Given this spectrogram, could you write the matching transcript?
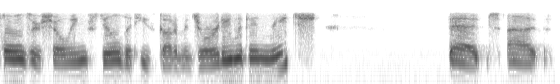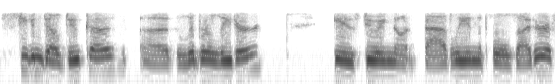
Polls are showing still that he's got a majority within reach. That uh, Steven Del Duca, uh, the Liberal leader, is doing not badly in the polls either. If,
